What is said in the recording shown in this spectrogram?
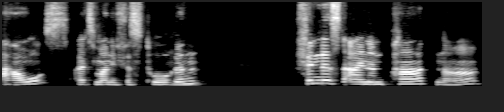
aus als Manifestorin, mhm. findest einen Partner,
